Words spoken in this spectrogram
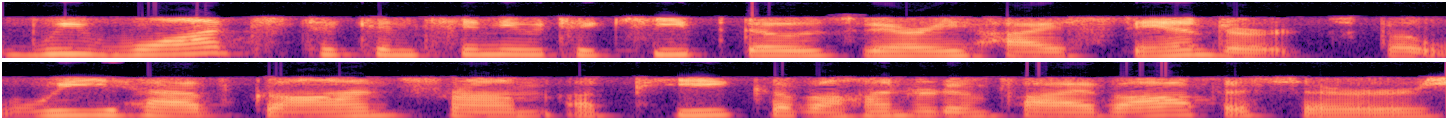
we want to continue to keep those very high standards, but we have gone from a peak of 105 officers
